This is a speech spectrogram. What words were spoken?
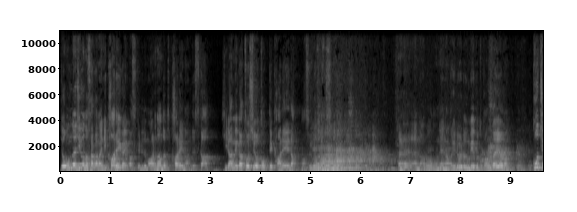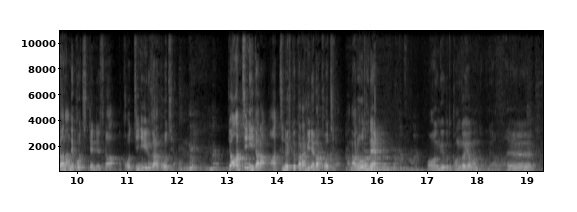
じゃ同じような魚にカレイがいますけれどもあれなんだってカレイなんですか？ヒラメが年を取ってカレーだ。あそういうことなんですね。へえなるほどね。なんかいろいろうめえこと考えやがるこっちはなんでこっちってんですか？こっちにいるからこっちだ。じゃああっちにいたらあっちの人から見ればこっちだ。あなるほどね。ああうめえこと考えやがんだもんねへえ。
